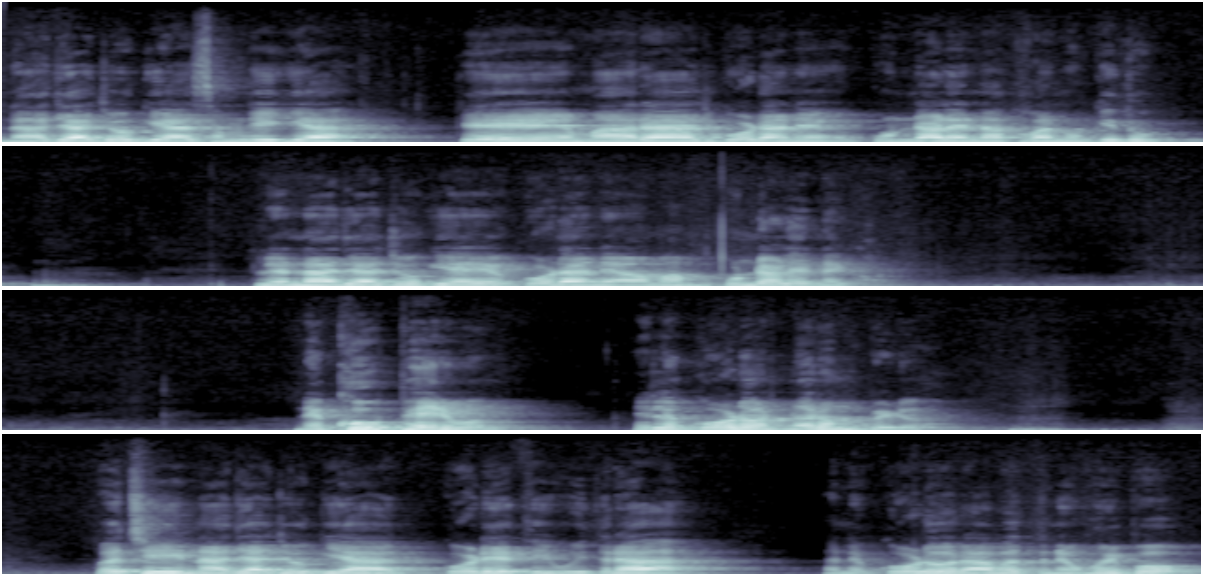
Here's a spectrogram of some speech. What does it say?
નાજા જોગ્યા, સમજી ગયા કે મહારાજ ઘોડાને કુંડાળે નાખવાનું કીધું. એટલે નાજા જોગ્યાએ ઘોડાને આમ આમ કુંડાળે નાખ્યો. ને ખૂબ ફેરવો. એટલે ઘોડો નરમ પડ્યો. પછી નાજા જોગ્યા ઘોડેથી ઉતરા અને ઘોડો રાવતને હોંપો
